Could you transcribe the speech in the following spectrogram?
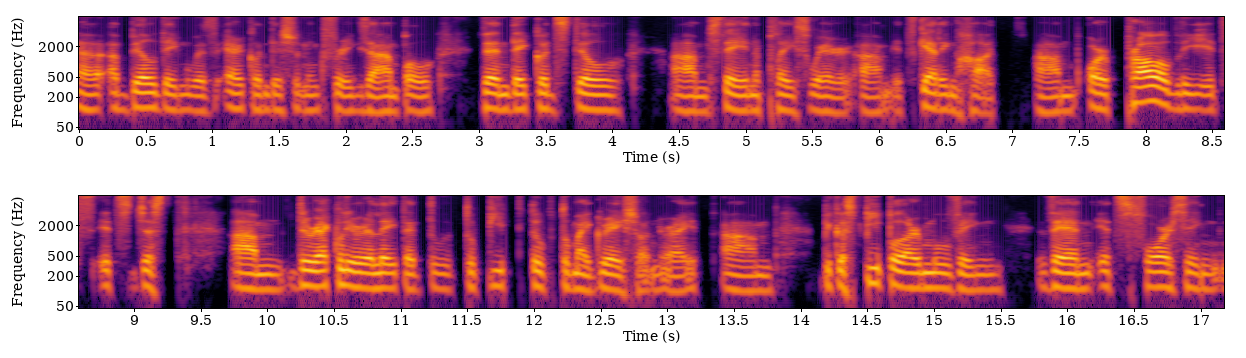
a, a, building with air conditioning, for example, then they could still um, stay in a place where um, it's getting hot. Um, or probably it's it's just um, directly related to to, peop- to to migration, right? Um, because people are moving, then it's forcing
